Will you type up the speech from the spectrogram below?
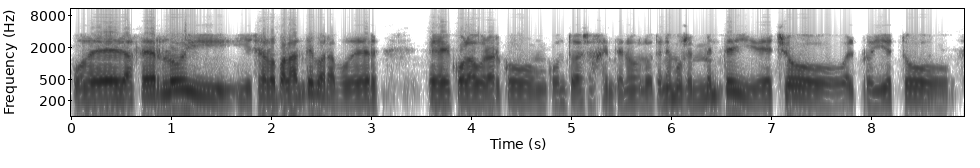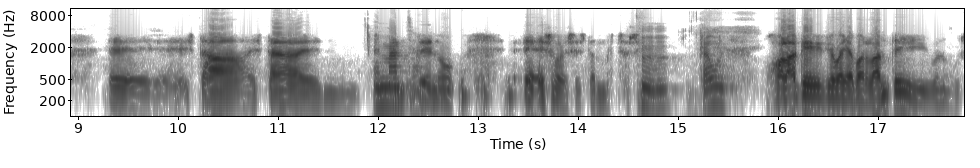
poder hacerlo y, y echarlo para adelante para poder eh, colaborar con, con, toda esa gente, ¿no? Lo tenemos en mente y de hecho el proyecto eh, está está en, en marcha. Eh, eso es, está en marcha, sí. Uh -huh. Raúl. Ojalá que, que, vaya para adelante y bueno, pues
